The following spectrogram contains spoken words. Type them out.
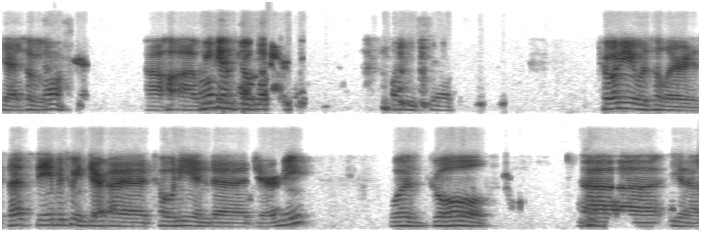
yeah. So No, uh, uh, Only weekends one don't day. funny shit. Tony was hilarious. That scene between Der- uh, Tony and uh, Jeremy was gold. Uh, you know,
